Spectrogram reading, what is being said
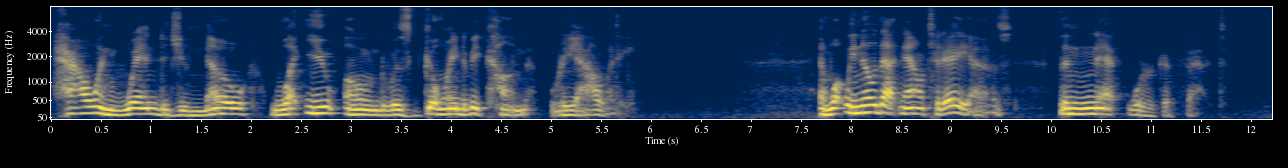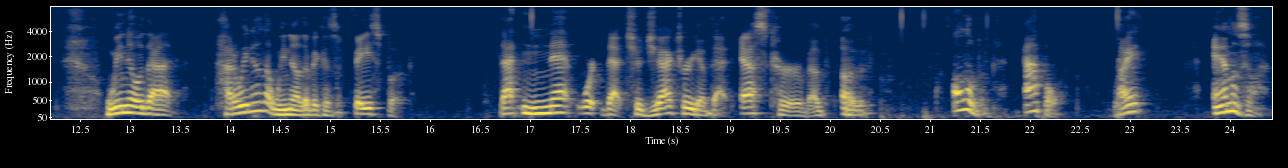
How and when did you know what you owned was going to become reality? And what we know that now today as the network effect. We know that. How do we know that? We know that because of Facebook. That network, that trajectory of that S curve of, of all of them, Apple, right? Amazon.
